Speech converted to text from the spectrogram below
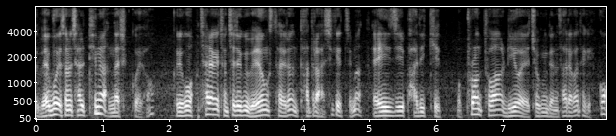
외부에서는 잘 티는 안 나실 거예요. 그리고 차량의 전체적인 외형 스타일은 다들 아시겠지만 에이지 body kit, 뭐 front와 rear에 적용되는 사례가 되겠고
